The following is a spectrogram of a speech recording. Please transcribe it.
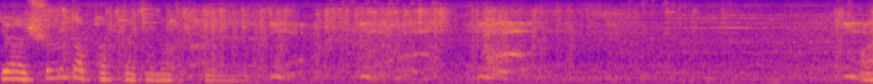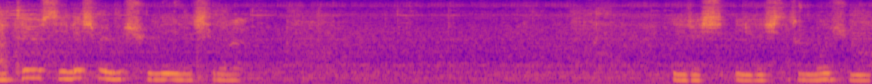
Ya şunu da patlatamadık be. Arteos iyileşmemiş. Şöyle iyileştirelim. İyileş, iyileştirin lan şunu.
